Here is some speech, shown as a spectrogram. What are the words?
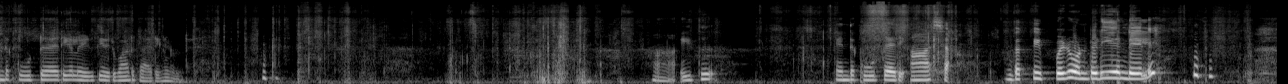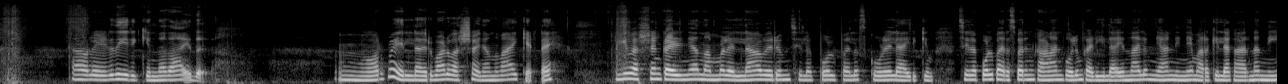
എന്റെ കൂട്ടുകാരികൾ എഴുതിയ ഒരുപാട് കാര്യങ്ങളുണ്ട്. ആ ഇത് എന്റെ കൂട്ടുകാരി ആശ. ഇതൊക്കെ ഇപ്പോഴും ഉണ്ടടി എന്റെ അവൾ എഴുതിയിരിക്കുന്നതാ ഇത്. ഓർമ്മയില്ല ഒരുപാട് വർഷമായി ഞാൻ ഒന്ന് വായിക്കട്ടെ. ഈ വർഷം കഴിഞ്ഞാൽ നമ്മൾ എല്ലാവരും ചിലപ്പോൾ പല സ്കൂളിലായിരിക്കും. ചിലപ്പോൾ പരസ്പരം കാണാൻ പോലും കഴിയില്ല. എന്നാലും ഞാൻ നിന്നെ മറക്കില്ല. കാരണം നീ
